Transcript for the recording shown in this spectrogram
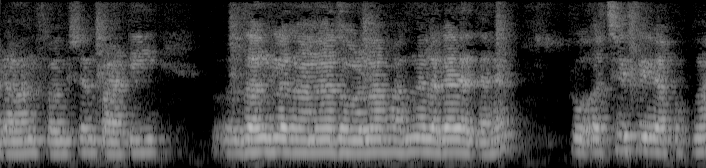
डांस फ़ंक्शन पार्टी रंग लगाना, दौड़ना, भागना लगा रहता है। तो अच्छे से आप अपना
